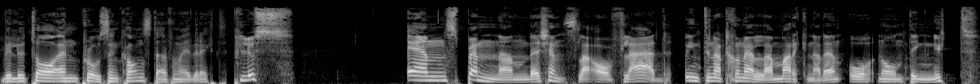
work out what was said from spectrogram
Vill du ta en pros and cons där för mig direkt? Plus en spännande känsla av flärd, internationella marknaden och någonting nytt.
